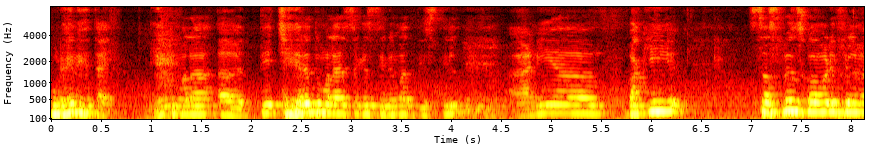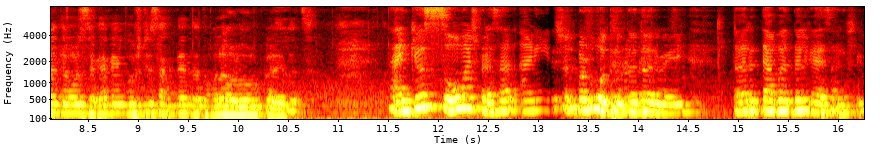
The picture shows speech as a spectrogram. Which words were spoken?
पुढे नेत आहेत. हे तुम्हाला ते चेहरे तुम्हाला या सगळ्या सिनेमात दिसतील. आणि बाकी सस्पेन्स कॉमेडी फिल्म आहे त्यामुळे सगळ्या काही गोष्टी सांगता येतात तुम्हाला हळूहळू कळेलच. Thank you so much Prasad आणि पण होत होतं दरवेळी. तर त्याबद्दल काय सांगशील?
